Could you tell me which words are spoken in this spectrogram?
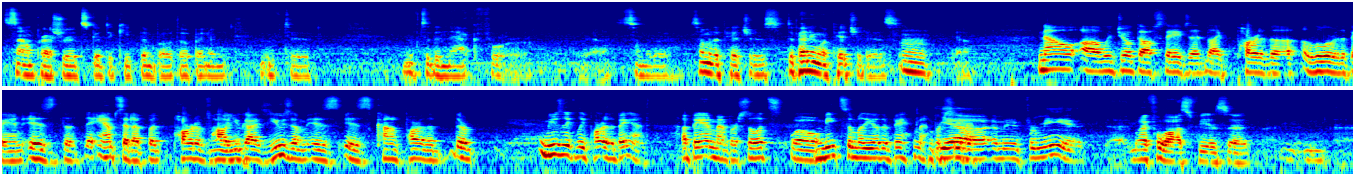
sound pressure, it's good to keep them both open and move to move to the neck for yeah, some of the some of the pitches, depending what pitch it is. Mm. Yeah. Now uh, we've joked off stage that like part of the allure of the band is the, the amp setup, but part of how Yeah. you guys use them is is kind of part of the they're musically part of the band, a band member. So let's Well- meet some of the other band members. Yeah, I mean, for me, my philosophy is that uh,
